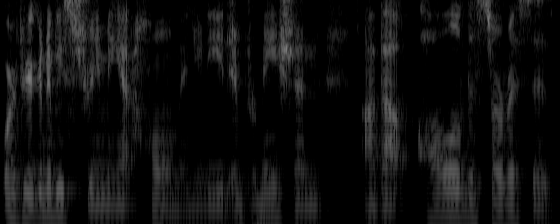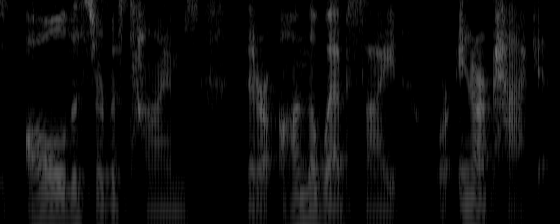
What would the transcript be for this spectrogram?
or if you're going to be streaming at home and you need information about all of the services, all the service times that are on the website or in our packet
